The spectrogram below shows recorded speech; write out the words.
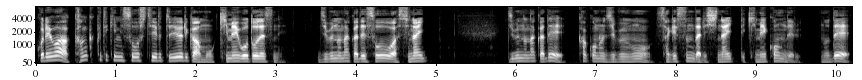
これは感覚的にそうしているというよりかはもう決め事ですね。自分の中でそうはしない。自分の中で過去の自分を下げすんだりしないって決め込んでるので、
